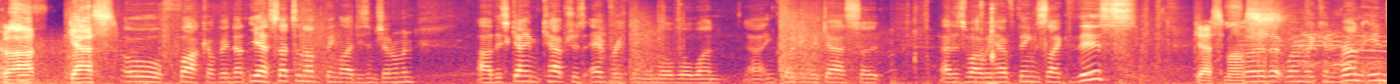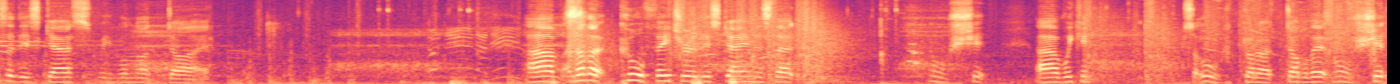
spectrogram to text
God, gas. Oh fuck! I've been done. Yes, that's another thing, ladies and gentlemen. Uh, this game captures everything in World War One, uh, including the gas. So that is why we have things like this, Gas mask. so that when we can run into this gas, we will not die. Um, another cool feature of this game is that. Oh shit! Uh, we can. So, oh, got a double there. Oh shit!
